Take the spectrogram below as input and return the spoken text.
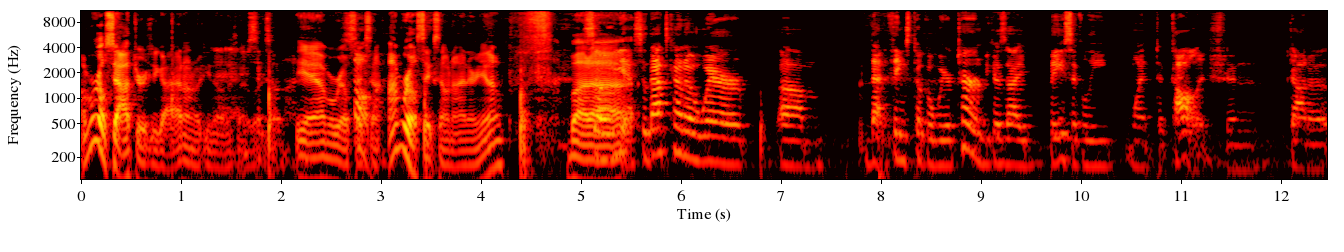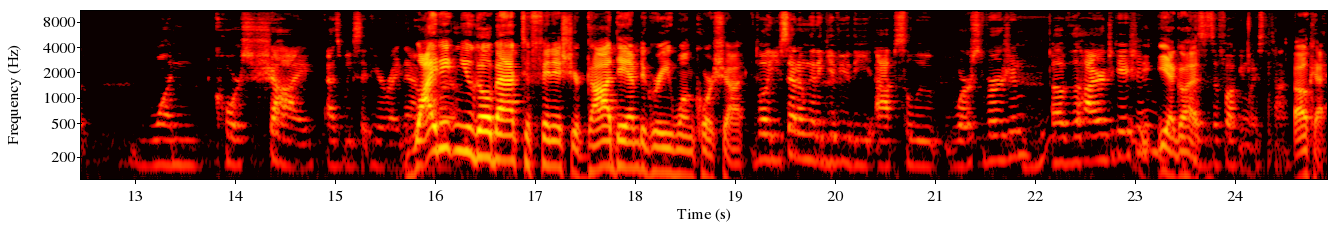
I'm a real South Jersey guy. I don't know if you know Yeah, this. 609. Yeah, I'm a real So six. am I'm a real six oh niner, you know. But so uh, yeah, so that's kind of where um, that things took a weird turn because I basically went to college and got a one course shy as we sit here right now. why didn't you go back to finish your goddamn degree one course shy? Well, you said I'm going to give you the absolute worst version mm-hmm. of the higher education. Yeah, go ahead. Because it's a fucking waste of time. Okay.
